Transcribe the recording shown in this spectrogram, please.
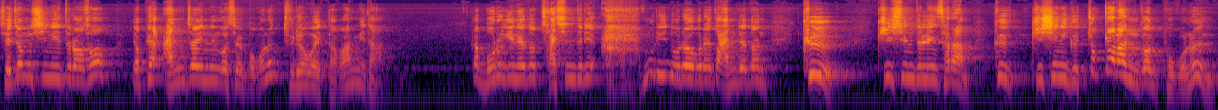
제정신이 들어서 옆에 앉아 있는 것을 보고는 두려워했다고 합니다. 그러니까 모르긴 해도 자신들이 아무리 노력을 해도 안 되던 그 귀신 들린 사람, 그 귀신이 그 쫓겨난 걸 보고는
